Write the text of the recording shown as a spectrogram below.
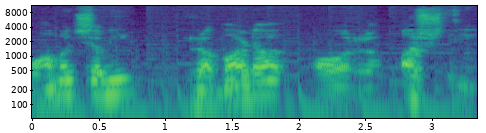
मोहम्मद शमी रबाडा और अर्शदीप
